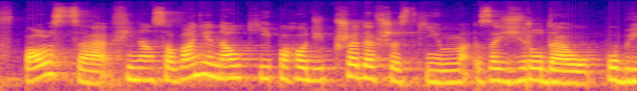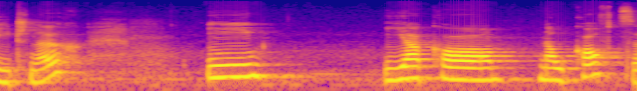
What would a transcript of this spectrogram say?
w Polsce, finansowanie nauki pochodzi przede wszystkim ze źródeł publicznych i jako naukowcy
